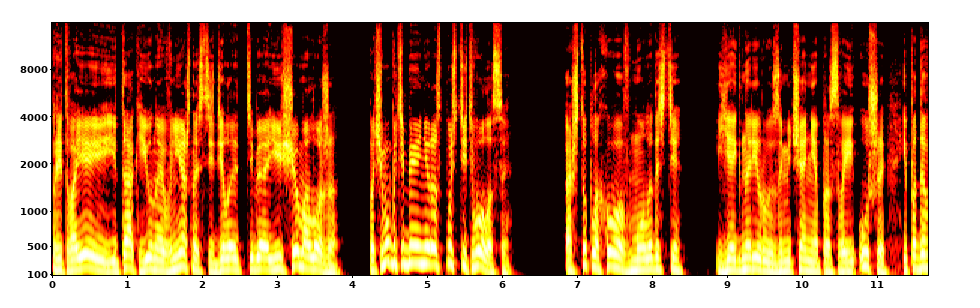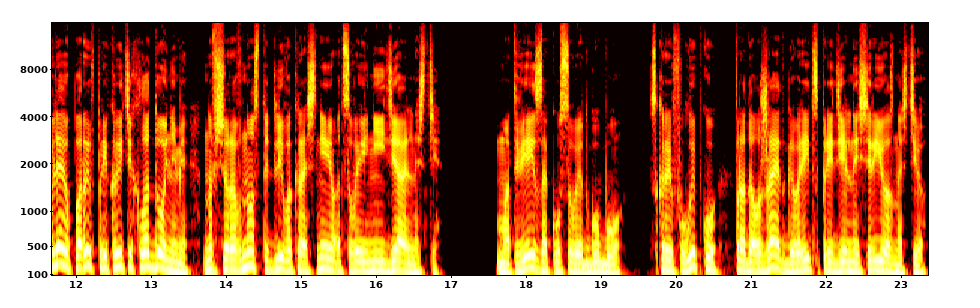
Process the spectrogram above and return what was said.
При твоей и так юной внешности делает тебя еще моложе. Почему бы тебе и не распустить волосы?» «А что плохого в молодости?» Я игнорирую замечания про свои уши и подавляю порыв прикрыть их ладонями, но все равно стыдливо краснею от своей неидеальности. Матвей закусывает губу. Скрыв улыбку, продолжает говорить с предельной серьезностью.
